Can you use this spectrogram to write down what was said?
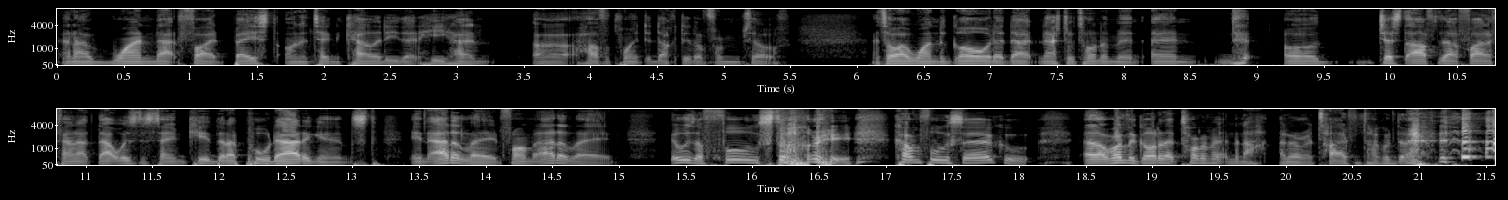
And I won that fight based on a technicality that he had uh, half a point deducted from himself, and so I won the gold at that national tournament. And uh, just after that fight, I found out that was the same kid that I pulled out against in Adelaide from Adelaide. It was a full story, come full circle, and I won the gold at that tournament, and then I, I retired from Taekwondo.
